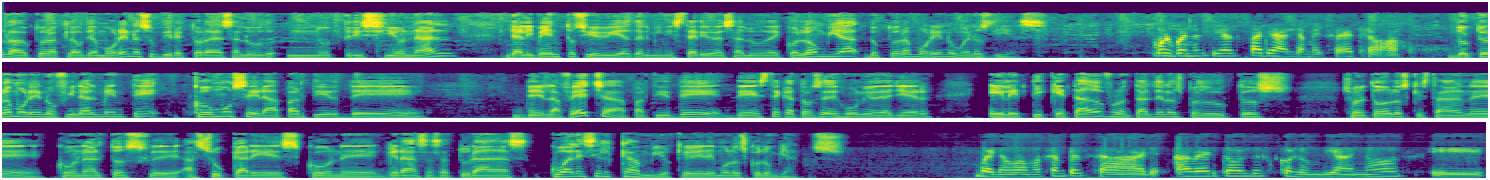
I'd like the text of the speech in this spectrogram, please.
la doctora Claudia Moreno, subdirectora de Salud Nutricional de Alimentos y Bebidas del Ministerio de Salud de Colombia. Doctora Moreno, buenos días. Muy buenos días para la mesa de trabajo. Doctora Moreno, finalmente, ¿cómo será a partir de, de la fecha, a partir de, de este 14 de junio de ayer, el etiquetado frontal de los productos, sobre todo los que están eh, con altos eh, azúcares, con eh, grasas saturadas? ¿Cuál es el cambio que veremos los colombianos? Bueno, vamos a empezar a ver todos los colombianos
